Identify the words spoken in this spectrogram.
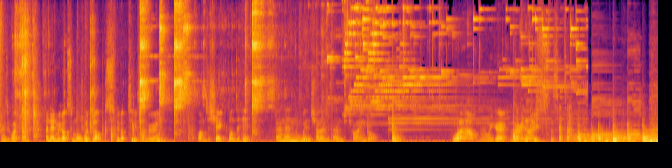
Those are quite fun. And then we got some more wood blocks. We've got two tambourines, one to shake, one to hit, and then wind chimes and triangle. wow. There we go. Very that nice. completes the setup.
